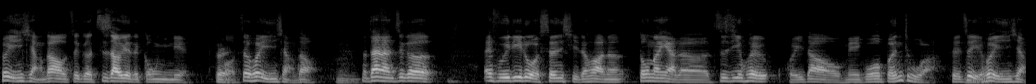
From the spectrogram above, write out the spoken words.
会影响到这个制造业的供应链，对，这会影响到。嗯，那当然这个。FED 如果升息的话呢，东南亚的资金会回到美国本土啊，所以这也会影响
